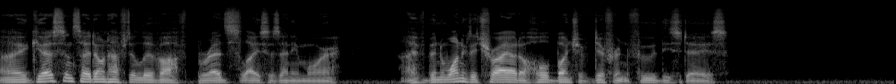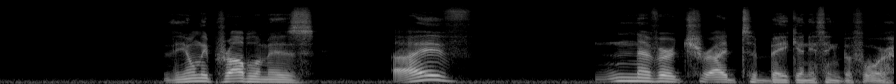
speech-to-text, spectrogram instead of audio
I guess since I don't have to live off bread slices anymore, I've been wanting to try out a whole bunch of different food these days. The only problem is, I've never tried to bake anything before.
